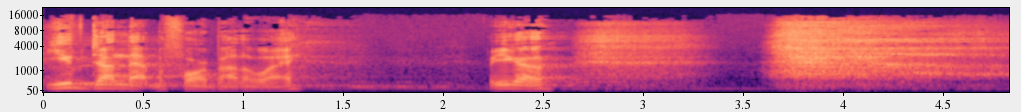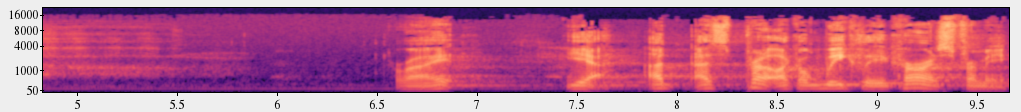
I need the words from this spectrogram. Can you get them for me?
you've done that before, by the way. you go, right? Yeah, that's probably like a weekly occurrence for me.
